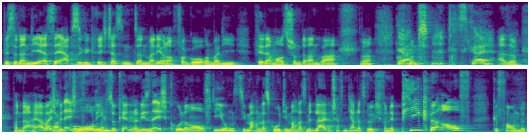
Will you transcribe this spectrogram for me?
bis du dann die erste Erbse gekriegt hast und dann war die auch noch vergoren, weil die Fledermaus schon dran war. Ne? Ja. Und Das ist geil. also von daher, aber ich bin echt froh, die Vergoren. zu kennen und die sind echt cool drauf, die Jungs, die machen das gut, die machen das mit Leidenschaft und die haben das wirklich von der Pike auf gefoundet.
